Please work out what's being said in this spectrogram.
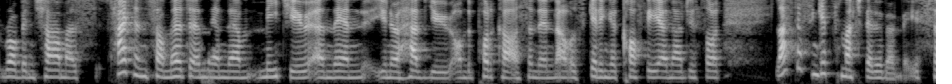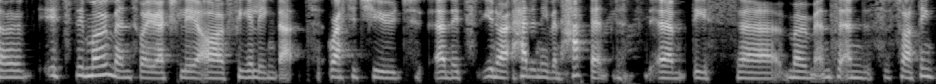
robin sharma's titan summit and then um, meet you and then you know have you on the podcast and then i was getting a coffee and i just thought life doesn't get much better than this. So it's the moments where you actually are feeling that gratitude and it's you know it hadn't even happened um, these uh, moments and so, so i think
